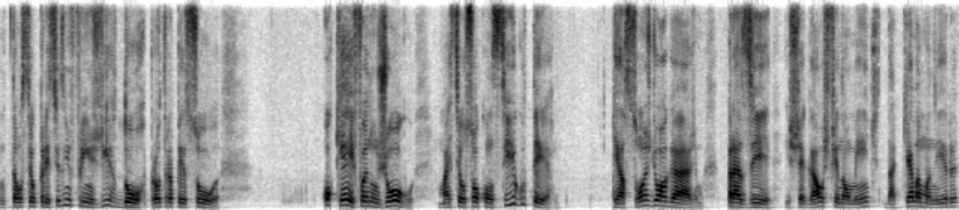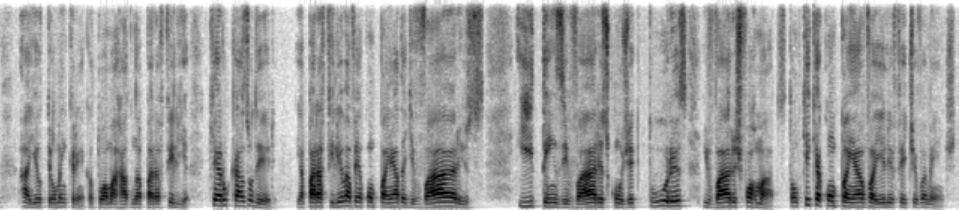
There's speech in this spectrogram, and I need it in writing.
Então, se eu preciso infringir dor para outra pessoa, ok, foi num jogo, mas se eu só consigo ter reações de orgasmo, prazer e chegar aos finalmente daquela maneira, aí eu tenho uma encrenca, eu estou amarrado na parafilia, que era o caso dele. E a parafilia ela vem acompanhada de vários itens e várias conjecturas e vários formatos. Então, o que, que acompanhava ele efetivamente?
